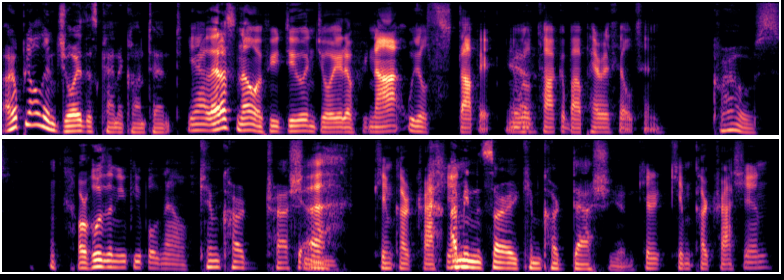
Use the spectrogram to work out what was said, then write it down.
I hope y'all enjoy this kind of content. Yeah, let us know if you do enjoy it. If not, we'll stop it and we'll talk about Paris Hilton. Gross, Or who's the new people now? Kim Kardashian. Ugh, Kim Kardashian. I mean, sorry, Kim Kardashian. Kim, Kim Kardashian.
